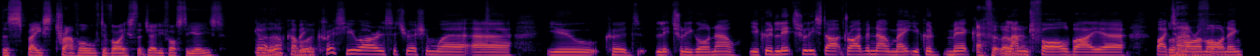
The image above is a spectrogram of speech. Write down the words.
the space travel device that Jodie Foster used, go well, there. look, I have mean, look. Chris, you are in a situation where uh, you could literally go now. You could literally start driving now, mate. You could make Effort though, landfall by uh, by tomorrow morning.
